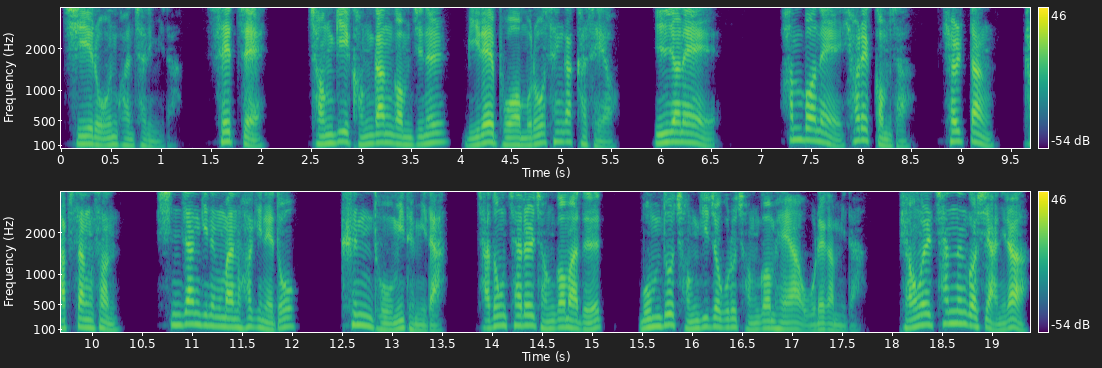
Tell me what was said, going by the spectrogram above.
지혜로운 관찰입니다. 셋째, 정기 건강검진을 미래보험으로 생각하세요. 1년에 한 번의 혈액검사, 혈당, 갑상선, 신장 기능만 확인해도 큰 도움이 됩니다. 자동차를 점검하듯 몸도 정기적으로 점검해야 오래갑니다. 병을 찾는 것이 아니라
